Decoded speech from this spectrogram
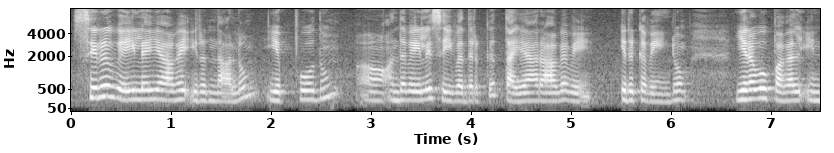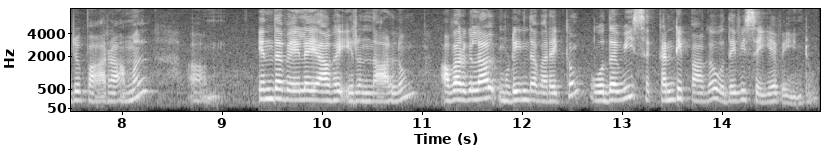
சிறு வேலையாக இருந்தாலும் எப்போதும் அந்த வேலை செய்வதற்கு தயாராக வே இருக்க வேண்டும். இரவு பகல் என்று பாராமல் எந்த வேலையாக இருந்தாலும் அவர்களால் முடிந்த வரைக்கும் உதவி செ- கண்டிப்பாக உதவி செய்ய வேண்டும்.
